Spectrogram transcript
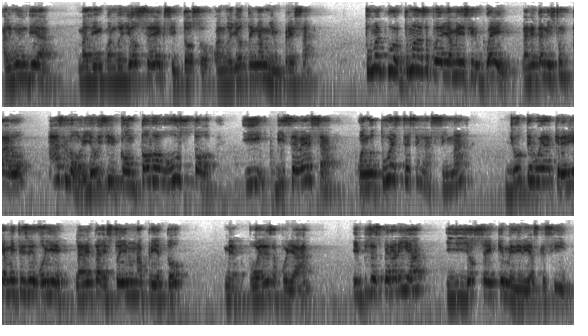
algún día, más bien cuando yo sea exitoso, cuando yo tenga mi empresa, tú me, tú me vas a poder llamar y decir, güey, la neta necesito un paro, hazlo. Y yo voy a decir, con todo gusto. Y viceversa, cuando tú estés en la cima, yo te voy a creer y a mí te decir, oye, la neta, estoy en un aprieto, ¿me puedes apoyar? Y pues esperaría y yo sé que me dirías que sí.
